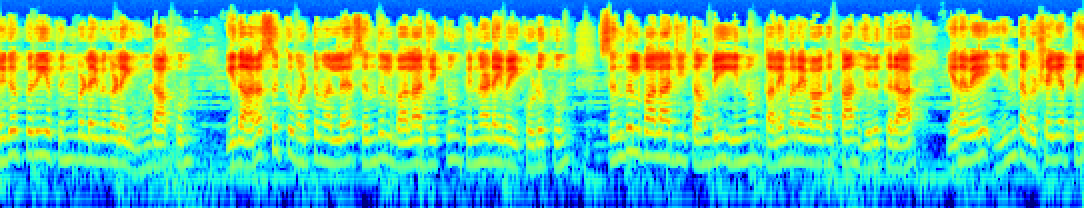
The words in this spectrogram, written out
மிகப்பெரிய பின்விளைவுகளை உண்டாக்கும் இது அரசுக்கு மட்டுமல்ல செந்தில் பாலாஜிக்கும் பின்னடைவை கொடுக்கும். செந்தில் பாலாஜி தம்பி இன்னும் தலைமறைவாகத்தான் இருக்கிறார். எனவே இந்த விஷயத்தை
